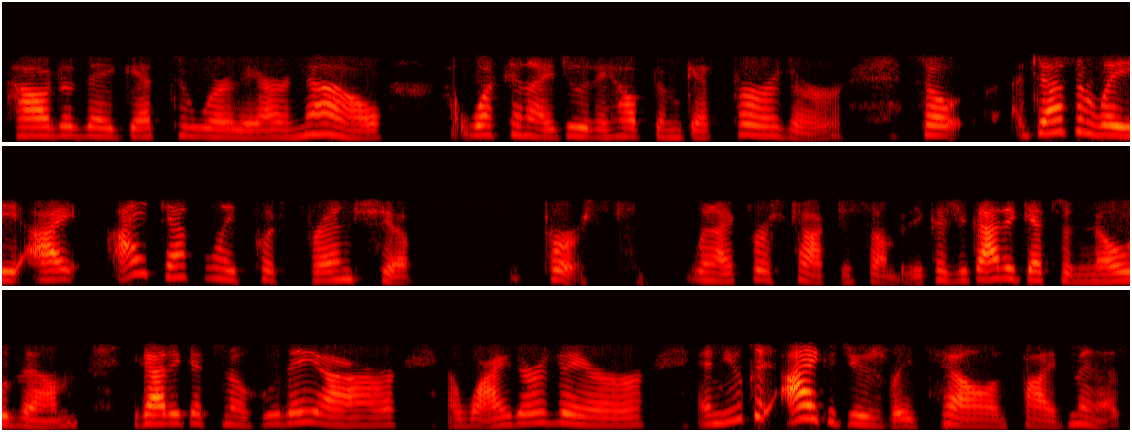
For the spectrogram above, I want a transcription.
how do they get to where they are now, what can I do to help them get further? So definitely, I I definitely put friendship first when I first talk to somebody because you got to get to know them. You got to get to know who they are and why they're there. And you could I could usually tell in five minutes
